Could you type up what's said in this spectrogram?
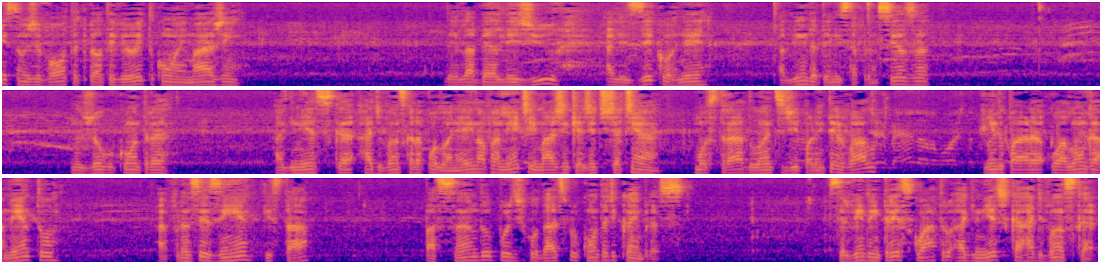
Estamos de volta aqui pela TV8 com a imagem de La Belle de Jour, Alizé Cornet, a linda tenista francesa, no jogo contra Agnieszka Radwanska da Polônia. Aí novamente a imagem que a gente já tinha mostrado antes de ir para o intervalo, indo para o alongamento, a francesinha que está passando por dificuldades por conta de câimbras. Servindo em 3-4 Agnieszka Radwanska.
